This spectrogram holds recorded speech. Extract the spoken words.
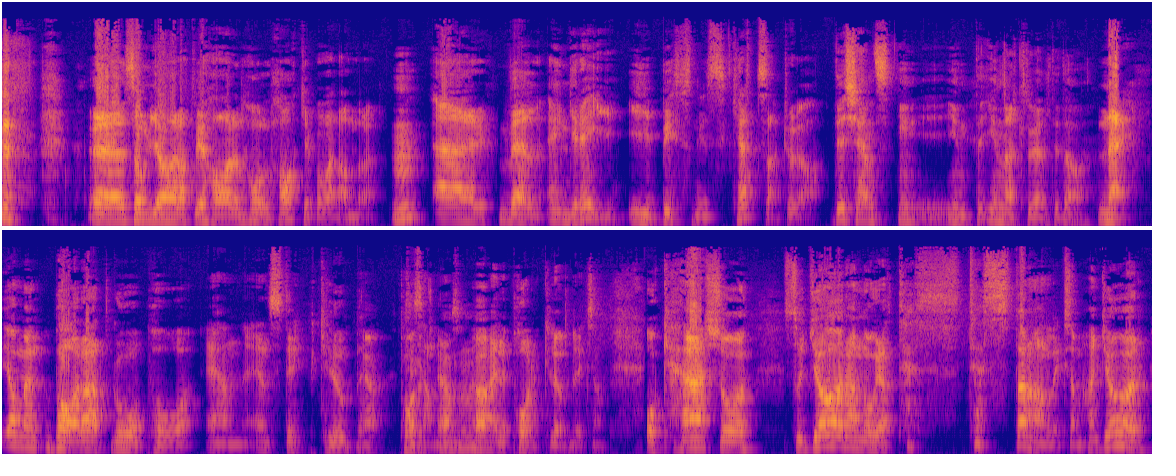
Eh, som gör att vi har en hållhake på varandra. Mm. Är väl en grej i businesskretsar tror jag. Det känns in, inte inaktuellt idag. Nej. Ja men bara att gå på en, en strippklubb. Ja. Tillsammans. Ja, Ja, mm. eller porrklubb liksom. Och här så, så gör han några test, testar han liksom. Han gör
